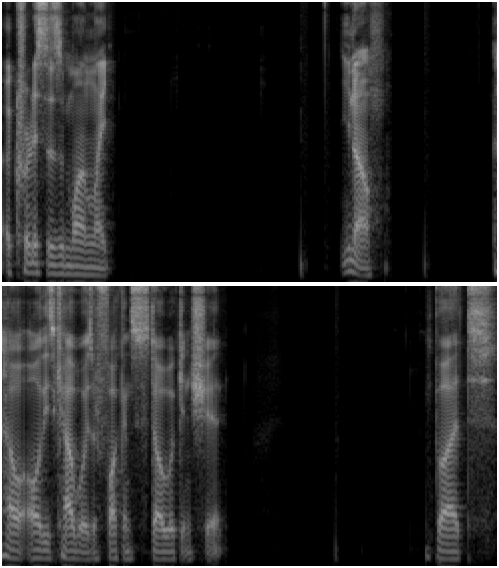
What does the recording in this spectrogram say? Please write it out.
a criticism on like you know how all these cowboys are fucking stoic and shit. But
